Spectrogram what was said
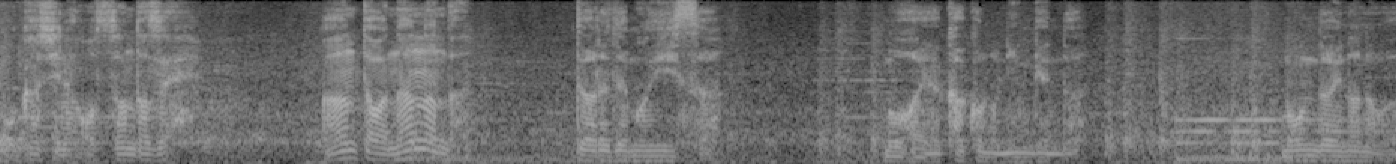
おかしなおっさんだぜ。あんたは何なんだ？誰でもいいさ。もはや過去の人間だ。問題なのは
